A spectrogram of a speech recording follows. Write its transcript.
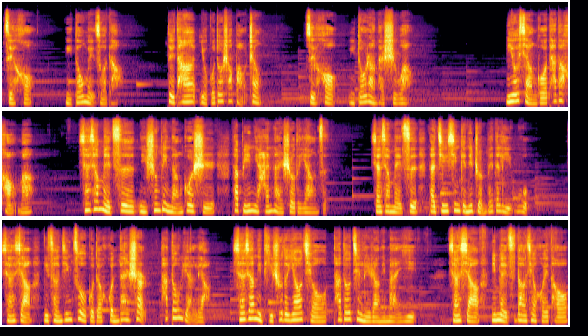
最后你都没做到；对她有过多少保证，最后你都让她失望。你有想过她的好吗？想想每次你生病难过时，她比你还难受的样子。想想每次他精心给你准备的礼物，想想你曾经做过的混蛋事儿，他都原谅；想想你提出的要求，他都尽力让你满意；想想你每次道歉回头，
